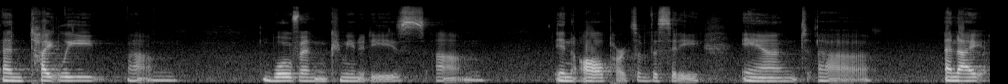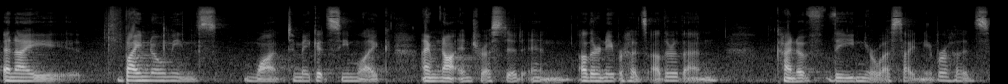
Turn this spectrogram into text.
and tightly um, woven communities um, in all parts of the city, and uh, and I and I by no means want to make it seem like I'm not interested in other neighborhoods other than kind of the near west side neighborhoods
